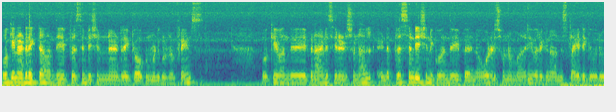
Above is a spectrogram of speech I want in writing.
ஓகே நான் டிரெக்டாக வந்து ப்ரெசன்டேஷன் டிரெக்டாக ஓப்பன் பண்ணி கொடுக்குறேன் ஃப்ரெண்ட்ஸ் ஓகே வந்து இப்போ நான் என்ன செய்கிறேன்னு சொன்னால் இந்த ப்ரெசன்டேஷனுக்கு வந்து இப்போ நான் ஆல்ரெடி சொன்ன மாதிரி வரைக்கும் நான் அந்த ஸ்லைடுக்கு ஒரு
